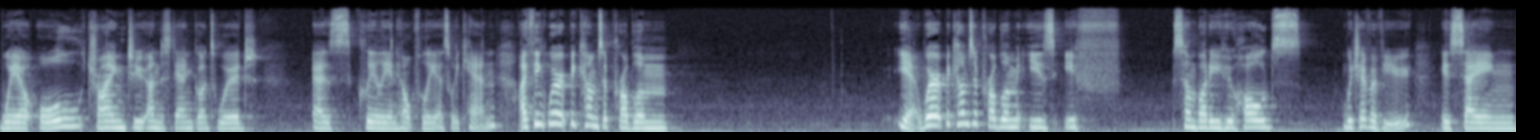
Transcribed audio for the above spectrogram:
we're all trying to understand God's word as clearly and helpfully as we can. I think where it becomes a problem, yeah, where it becomes a problem is if somebody who holds whichever view is saying,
